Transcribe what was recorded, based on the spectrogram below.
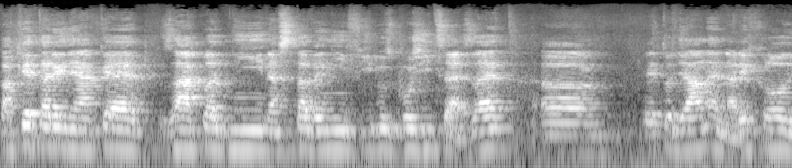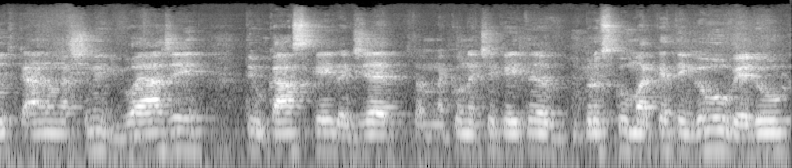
Pak je tady nějaké základní nastavení feedu zboží CZ. Eh, je to dělané narychlo, teďka jenom našimi vývojáři ty ukázky, takže tam jako nečekejte obrovskou marketingovou vědu,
